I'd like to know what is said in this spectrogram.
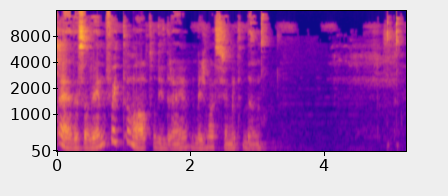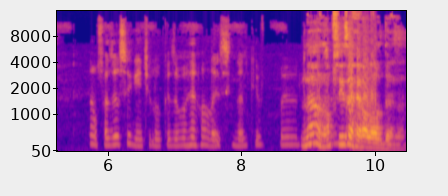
É, dessa vez não foi tão alto de Dryan, mesmo assim é muito dano. Não, fazer o seguinte, Lucas, eu vou rerolar esse dano que foi. Não, não precisa rerolar o dano.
